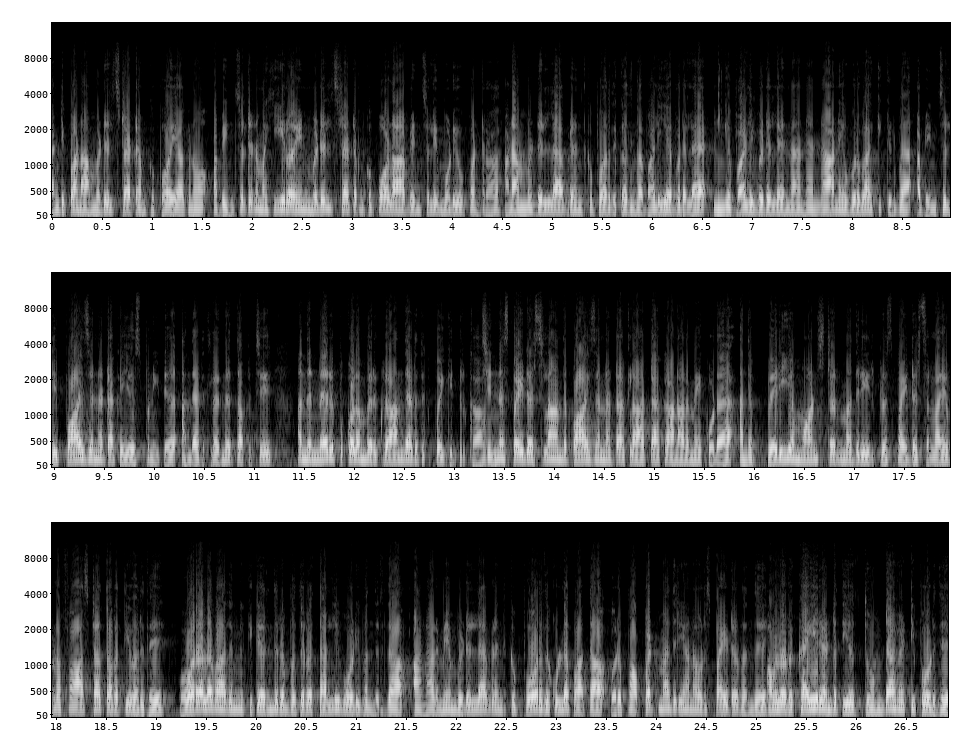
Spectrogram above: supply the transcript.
கண்டிப்பா நான் மிடில் ஸ்டாட்டம்க்கு போயாகணும் அப்படின்னு சொல்லிட்டு நம்ம ஹீரோயின் மிடில் ஸ்டாட்டம்க்கு போலாம் அப்படின்னு சொல்லி முடிவு பண்றா. ஆனா மிடில் லேப்ரன்ஸ்க்கு போறதுக்கு அதுங்க வழியை விடல. நீங்க வழி விடல நான் நானே உருவாக்கிக்கிடுவேன் அப்படின்னு சொல்லி பாய்சன் அட்டாக்கை யூஸ் பண்ணிட்டு அந்த இடத்துல இருந்து தப்பிச்சு அந்த நெருப்பு குழம்பு இருக்கிற அந்த இடத்துக்கு போய்கிட்டு இருக்கா. சின்ன ஸ்பைடர்ஸ்லாம் அந்த பாய்சன் அட்டாக்ல அட்டாக் ஆனாலுமே கூட அந்த பெரிய மான்ஸ்டர் மாதிரி இருக்கிற ஸ்பைடர்ஸ் எல்லாம் இவ்வளவு ஃபாஸ்டா துரத்தி வருது. ஓரளவு அதுங்க கிட்ட இருந்து ரொம்ப தூரம் தள்ளி ஓடி வந்துருதா? ஆனாலுமே மிடில் லேப்ரன்ஸ்க்கு போறதுக்குள்ள பார்த்தா ஒரு பப்பட் மாதிரியான ஒரு ஸ்பைடர் வந்து அவளோட கை ரெண்டத்தையும் துண்டா வெட்டி போடுது.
